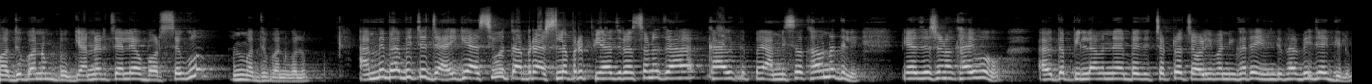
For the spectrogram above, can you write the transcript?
ମଧୁବନ ଜ୍ଞାନରେ ଚାଲିବା ବର୍ଷକୁ ଆମେ ମଧୁବନ ଗଲୁ। ଆମେ ଭାବିଛୁ ଯାଇକି ଆସିବୁ ତାପରେ ଆସିଲା ପରେ ପିଆଜ ରସୁଣ ଯାହା ଖାଉ ଆମିଷ ଖାଉନଥିଲେ ପିଆଜ ରସୁଣ ଖାଇବୁ। ଆଉ ତ ପିଲାମାନେ ଏବେ ଛୋଟ ଚଳିବନି ଘରେ ଏମିତି ଭାବି ଯାଇଥିଲୁ।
